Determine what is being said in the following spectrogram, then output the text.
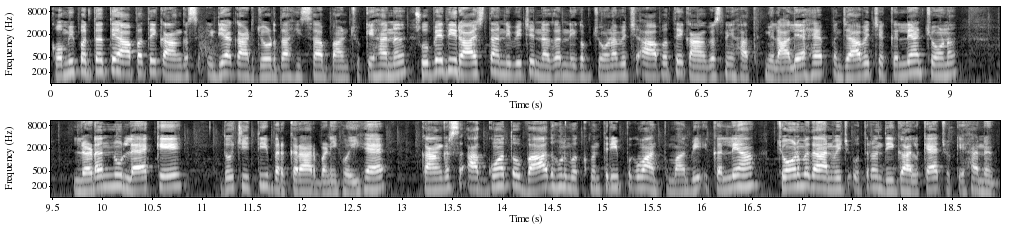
ਕੌਮੀ ਪੱਧਰ ਤੇ ਆਪ ਅਤੇ ਕਾਂਗਰਸ ਇੰਡੀਆ ਗੱਠਜੋੜ ਦਾ ਹਿੱਸਾ ਬਣ ਚੁੱਕੇ ਹਨ। ਸੂਬੇ ਦੀ ਰਾਜਧਾਨੀ ਵਿੱਚ ਨਗਰ ਨਿਗਮ ਚੋਣਾਂ ਵਿੱਚ ਆਪ ਅਤੇ ਕਾਂਗਰਸ ਨੇ ਹੱਥ ਮਿਲਾ ਲਿਆ ਹੈ। ਪੰਜਾਬ ਵਿੱਚ ਇਕੱਲਿਆਂ ਚੋਣ ਲੜਨ ਨੂੰ ਲੈ ਕੇ ਦੋਚੀਤੀ ਬਰਕਰਾਰ ਬਣੀ ਹੋਈ ਹੈ। ਕਾਂਗਰਸ ਆਗੂਆਂ ਤੋਂ ਬਾਅਦ ਹੁਣ ਮੁੱਖ ਮੰਤਰੀ ਭਗਵੰਤ ਮਾਨ ਵੀ ਇਕੱਲਿਆਂ ਚੋਣ ਮੈਦਾਨ ਵਿੱਚ ਉਤਰਨ ਦੀ ਗੱਲ ਕਹਿ ਚੁੱਕੇ ਹਨ।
